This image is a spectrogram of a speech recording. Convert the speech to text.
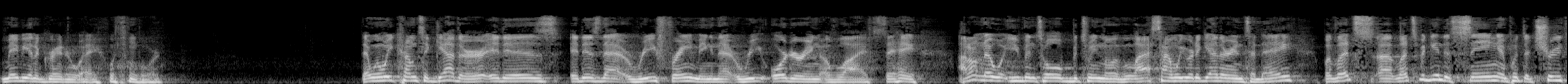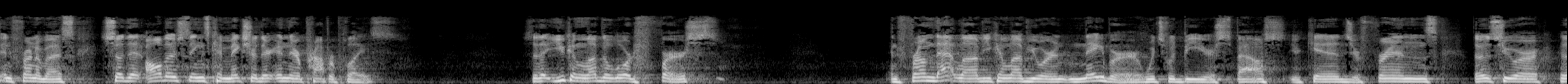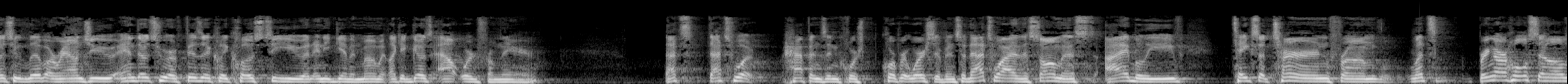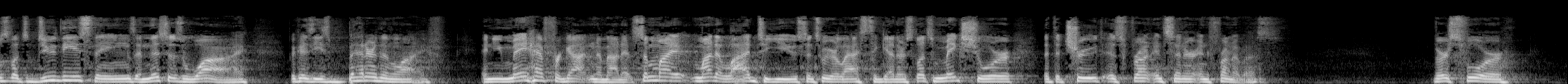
maybe in a greater way with the Lord. That when we come together, it is, it is that reframing that reordering of life. Say, hey, I don't know what you've been told between the last time we were together and today, but let's uh, let's begin to sing and put the truth in front of us, so that all those things can make sure they're in their proper place, so that you can love the Lord first, and from that love you can love your neighbor, which would be your spouse, your kids, your friends, those who are those who live around you, and those who are physically close to you at any given moment. Like it goes outward from there. That's that's what happens in cor- corporate worship. And so that's why the psalmist, I believe, takes a turn from let's bring our whole selves, let's do these things, and this is why, because he's better than life. And you may have forgotten about it. Some might, have lied to you since we were last together. So let's make sure that the truth is front and center in front of us. Verse four,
